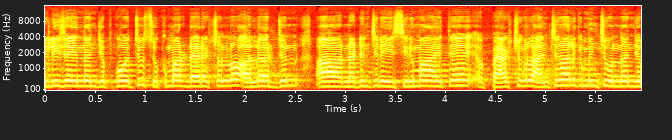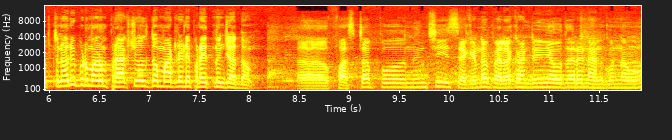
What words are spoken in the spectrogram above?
రిలీజ్ అయిందని చెప్పుకోవచ్చు. సుకుమార్ డైరెక్షన్లో అల్లు అర్జున్ నటించిన ఈ సినిమా అయితే ప్రేక్షకుల అంచనాలకు మించి ఉందని చెప్తున్నారు. ఇప్పుడు మనం ప్రేక్షకులతో మాట్లాడే ప్రయత్నం చేద్దాం. ఫస్ట్ హాఫ్ నుంచి సెకండ్ హాఫ్ ఎలా కంటిన్యూ అవుతారని అనుకున్నాము.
